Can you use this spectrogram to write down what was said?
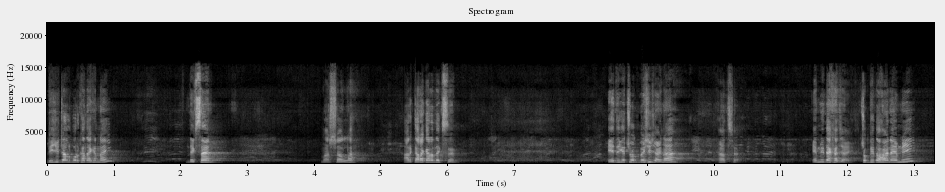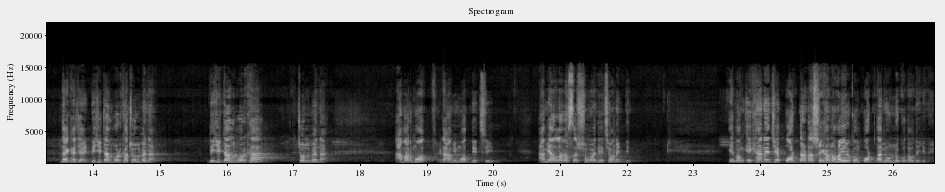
ডিজিটাল বোরখা দেখেন নাই? দেখছেন? মার্শাল্লাহ আর কারা কারা দেখছেন? এদিকে চোখ বেশি যায় না? আচ্ছা। এমনি দেখা যায়। চোখ দিতে হয় না এমনি? দেখা যায়। ডিজিটাল বোরখা চলবে না। ডিজিটাল বোরখা চলবে না। আমার মত, এটা আমি মত দিচ্ছি, আমি আল্লাহ রাস্তার সময় দিয়েছি অনেক দিন এবং এখানে যে পর্দাটা শেখানো হয়, এরকম পর্দা আমি অন্য কোথাও দেখি নাই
